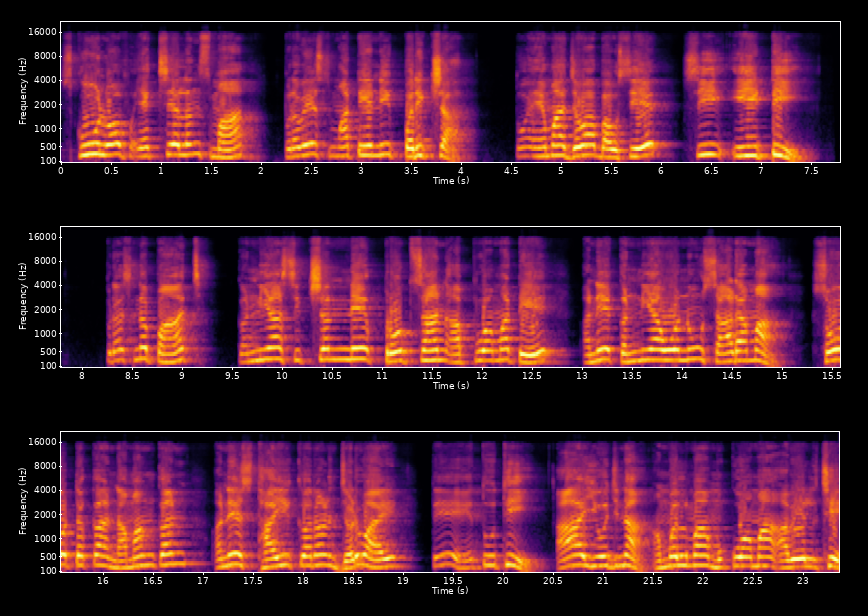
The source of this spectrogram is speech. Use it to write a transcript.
school of એક્સેલન્સમાં પ્રવેશ માટેની પરીક્ષા. તો એમાં જવાબ આવશે સીઈટી પ્રશ્ન પાંચ, કન્યા શિક્ષણને પ્રોત્સાહન આપવા માટે અને કન્યાઓનું શાળામાં સો ટકા નામાંકન અને સ્થાયીકરણ જળવાય તે હેતુથી આ યોજના અમલમાં મૂકવામાં આવેલ છે.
